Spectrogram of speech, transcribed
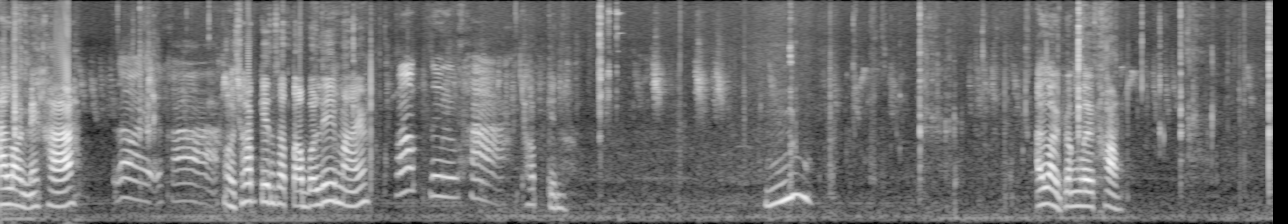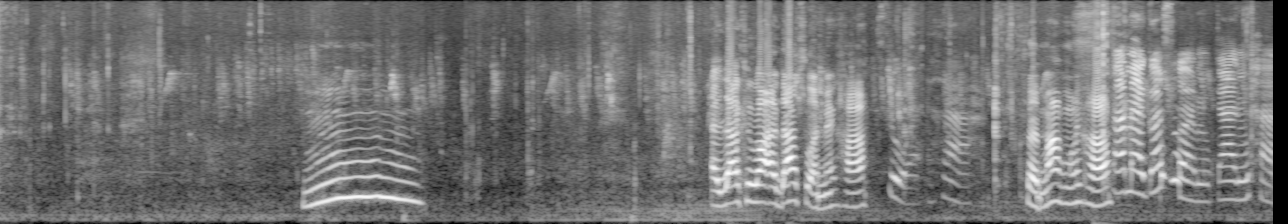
อร่อยไหมคะอร่อยค่ะหนูชอบกินสตรอเบอรี่ไหมชอบกินค่ะ ชอบกิน อืม อร่อยจังเลยค่ะ อืมไอด้าคิดว่าไอด้าสวยไหมคะ สวยค่ะสวยมากไหมคะตาแม่ก็สวยเหมือนกันค่ะ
